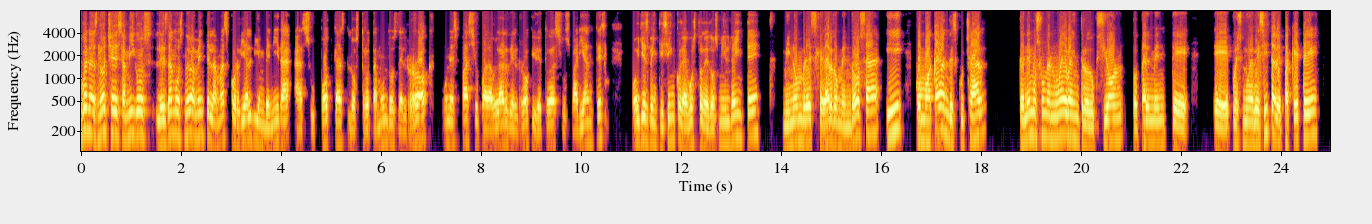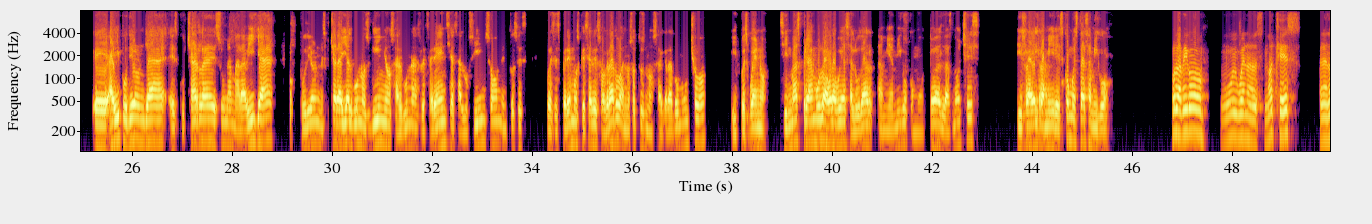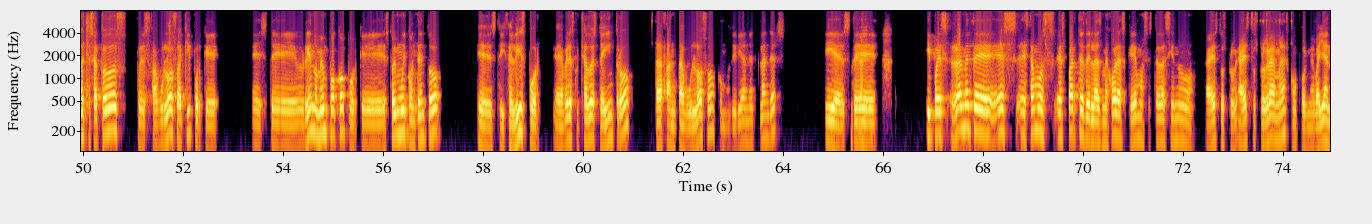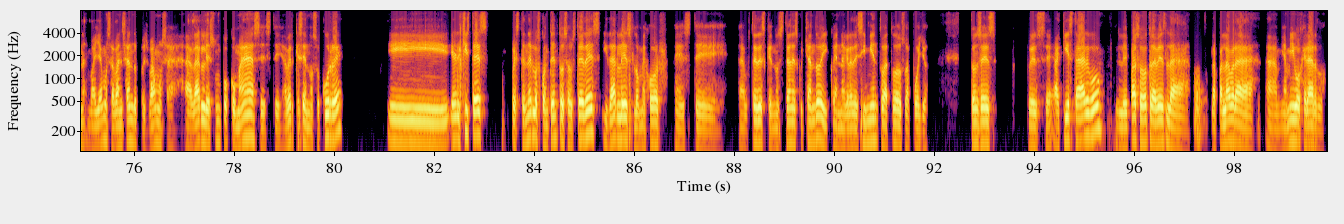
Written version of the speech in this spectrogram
Buenas noches amigos, les damos nuevamente la más cordial bienvenida a su podcast Los Trotamundos del Rock, un espacio para hablar del rock y de todas sus variantes. Hoy es 25 de agosto de 2020, mi nombre es Gerardo Mendoza y como acaban de escuchar, tenemos una nueva introducción totalmente eh, pues nuevecita de paquete, Eh, ahí pudieron ya escucharla, es una maravilla pudieron escuchar ahí algunos guiños, algunas referencias a los Simpson, entonces pues esperemos que sea de su agrado, a nosotros nos agradó mucho y pues bueno, sin más preámbulo, ahora voy a saludar a mi amigo como todas las noches, Israel Ramírez, ¿cómo estás amigo? Hola amigo, muy buenas noches, buenas noches a todos, pues fabuloso aquí porque este riéndome un poco porque estoy muy contento este, y feliz por eh, haber escuchado este intro. Está fantabuloso, como diría Ned Flanders. Y este, y pues realmente es, estamos, es parte de las mejoras que hemos estado haciendo a estos, a estos programas. Conforme vayan, vayamos avanzando, pues vamos a, a darles un poco más, este, a ver qué se nos ocurre. Y el chiste es pues tenerlos contentos a ustedes y darles lo mejor este a ustedes que nos están escuchando y en agradecimiento a todo su apoyo. Entonces, pues eh, aquí está algo. Le paso otra vez la, la palabra a mi amigo Gerardo.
